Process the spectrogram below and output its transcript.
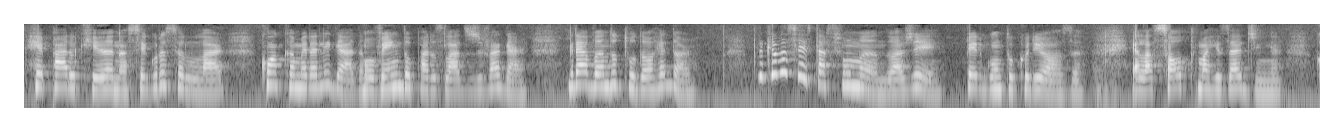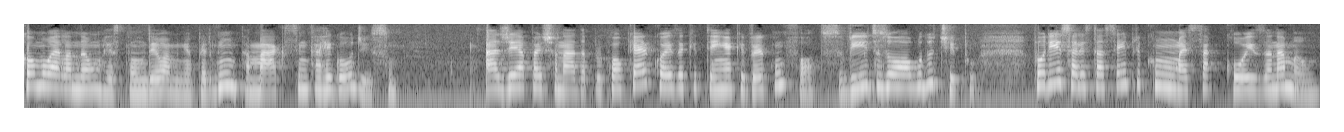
Reparo que Ana segura o celular com a câmera ligada, movendo-o para os lados devagar, gravando tudo ao redor. Por que você está filmando, AG? Pergunto curiosa. Ela solta uma risadinha. Como ela não respondeu a minha pergunta, Max se encarregou disso. A G é apaixonada por qualquer coisa que tenha que ver com fotos, vídeos ou algo do tipo. Por isso, ela está sempre com essa coisa na mão.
